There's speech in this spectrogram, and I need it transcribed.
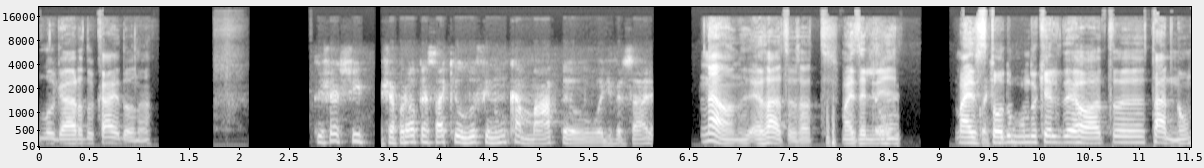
lugar do Kaido, né? Tu já, te, já parou a pensar que o Luffy nunca mata o adversário? Não, exato, exato. Mas ele. Então, mas todo mundo que ele derrota. Tá, não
